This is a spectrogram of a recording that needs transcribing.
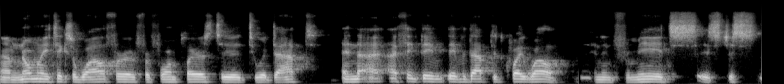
Um, normally, it takes a while for for foreign players to to adapt and I, I, think they've they've adapted quite well. And then for me, it's it's just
